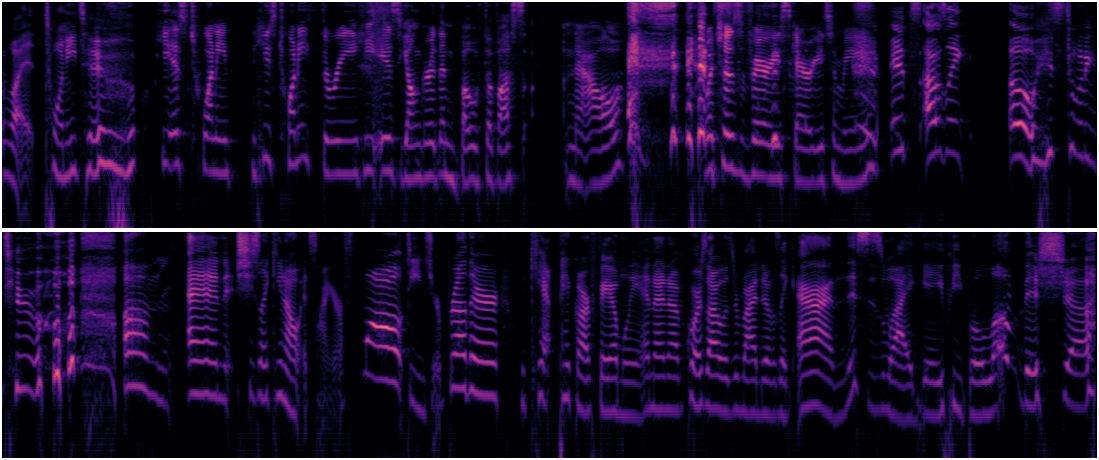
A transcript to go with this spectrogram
what, 22? He is 20 he's 23. He is younger than both of us now, which is very scary to me. it's I was like, oh, he's 22. um, and she's like, you know, it's not your fault. Dean's your brother. We can't pick our family. And then of course I was reminded, I was like, and this is why gay people love this show.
